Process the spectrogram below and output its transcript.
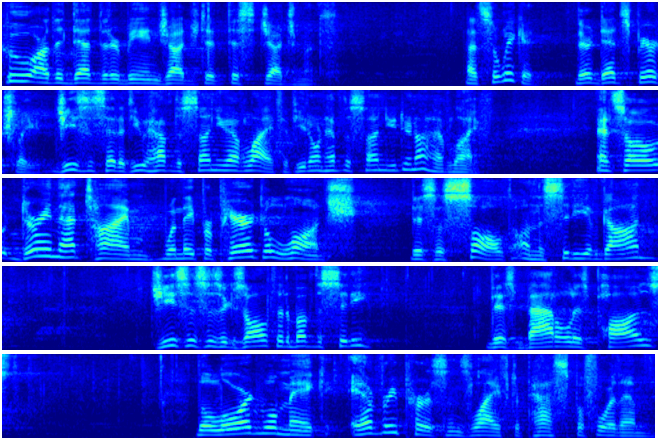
Who are the dead that are being judged at this judgment? That's the wicked. They're dead spiritually. Jesus said, If you have the Son, you have life. If you don't have the Son, you do not have life. And so during that time, when they prepared to launch this assault on the city of God, Jesus is exalted above the city. This battle is paused. The Lord will make every person's life to pass before them.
